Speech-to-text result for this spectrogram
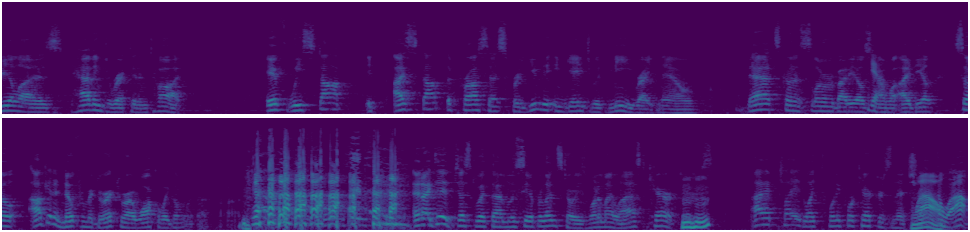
realize, having directed and taught, if we stop, if I stop the process for you to engage with me right now, that's going to slow everybody else Yeah. down. What ideal? So I'll get a note from a director. Or I walk away going, "What the fuck?" and I did just with um, Lucia Berlin stories. One of my last characters. I played like 24 characters in that show. Wow. Oh wow.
